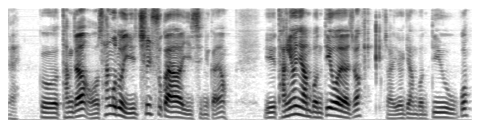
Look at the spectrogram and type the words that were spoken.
네. 그 당장 어, 상으로 이 칠수가 있으니까요. 이 당연히 한번 띄워야죠. 자, 여기 한번 띄우고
